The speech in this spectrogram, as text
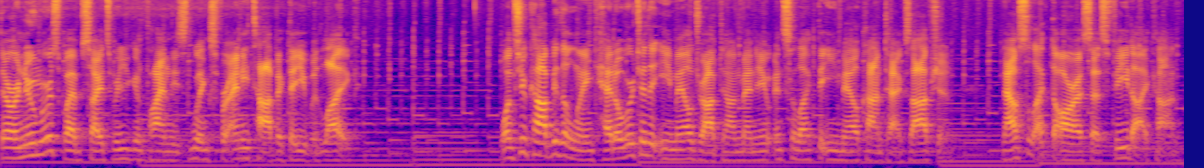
There are numerous websites where you can find these links for any topic that you would like. Once you copy the link, head over to the email drop-down menu and select the email contacts option. Now select the RSS feed icon.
